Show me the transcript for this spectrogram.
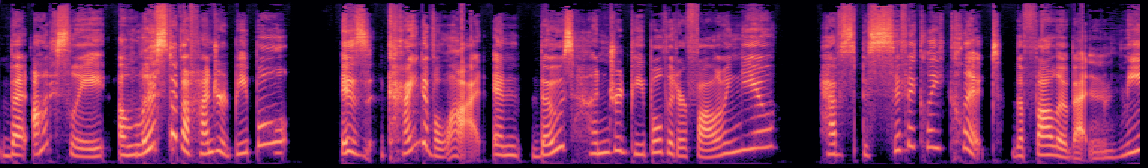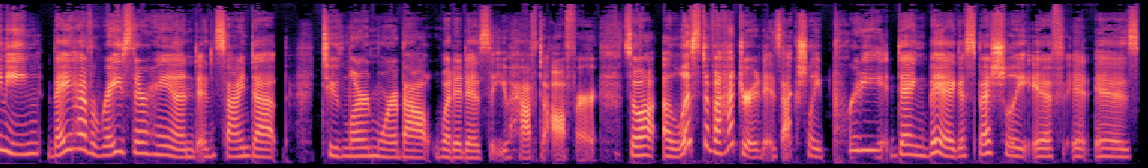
But honestly, a list of 100 people is kind of a lot. And those 100 people that are following you have specifically clicked the follow button, meaning they have raised their hand and signed up to learn more about what it is that you have to offer. So, a, a list of 100 is actually pretty dang big, especially if it is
